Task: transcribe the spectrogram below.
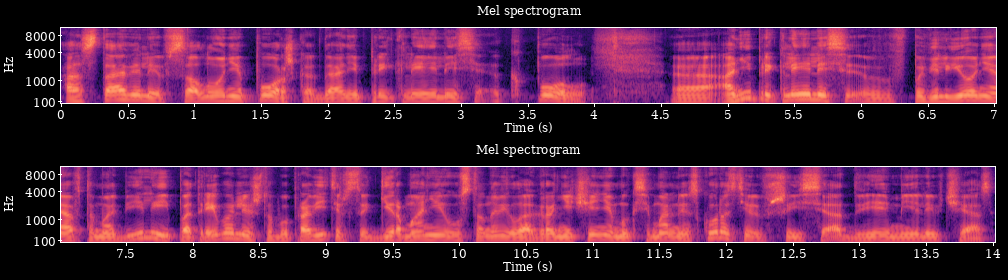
оставили в салоне Porsche, когда они приклеились к полу. Э, они приклеились в павильоне автомобилей и потребовали, чтобы правительство Германии установило ограничение максимальной скорости в 62 мили в час.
